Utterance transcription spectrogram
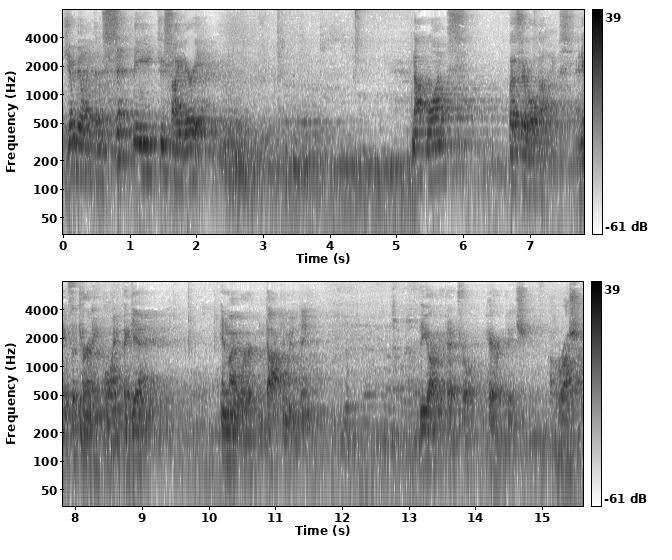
Jim Billington sent me to Siberia. Not once, but several times. And it was a turning point, again, in my work documenting the architectural heritage of Russia.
